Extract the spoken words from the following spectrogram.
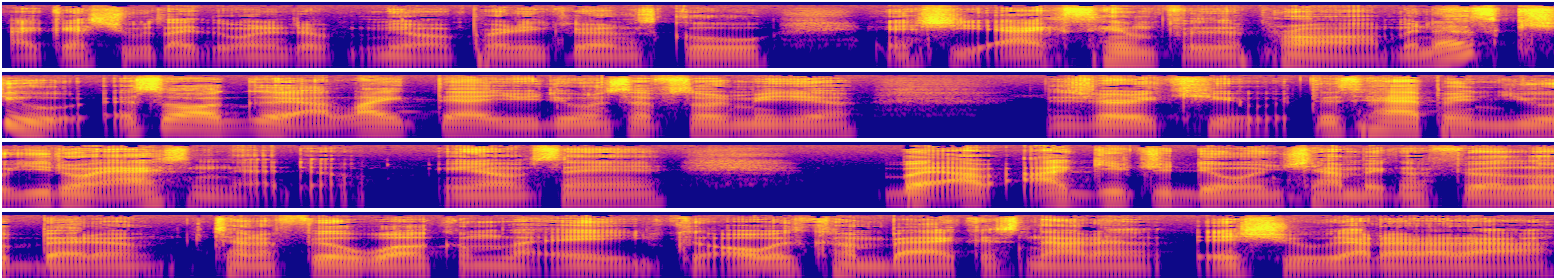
I guess she was like the one of the you know pretty girl in school. And she asked him for the prom, and that's cute. It's all good. I like that. You're doing stuff social media. It's very cute. If this happened, you you don't ask him that though. You know what I'm saying? But I, I get what you're doing, trying to make him feel a little better, trying to feel welcome. Like, hey, you can always come back. It's not an issue. Da da da.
